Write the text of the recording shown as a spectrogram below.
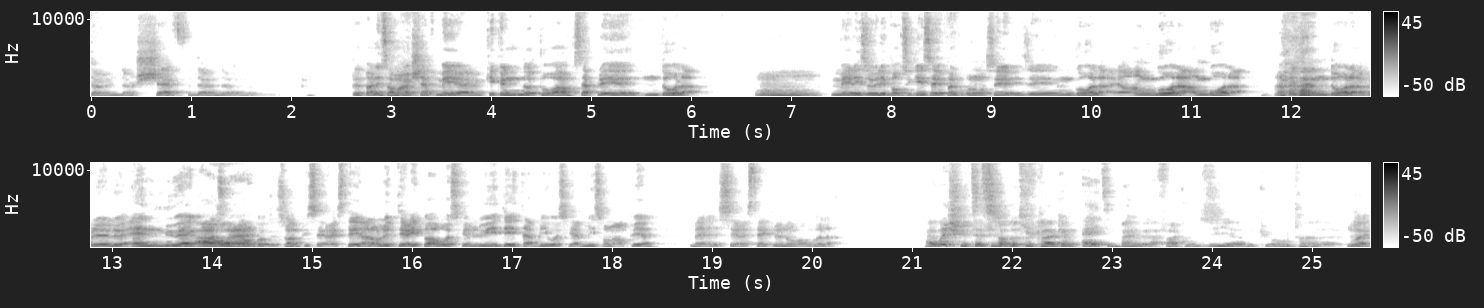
d'un, d'un chef, d'un- peut-être pas nécessairement un chef, mais euh, quelqu'un de notoire qui s'appelait Ndola. Hmm. Mais les, les Portugais ne savaient pas le prononcer. Ils disaient Ngola, Angola, Angola. Après, Ndola. Le, le N muet, comme Ah souvent, ouais. ou quoi que ce soit. Puis c'est resté. Alors, le territoire où est-ce que lui était établi, où est-ce qu'il a mis son empire, ben, c'est resté avec le nom Angola. I wish que, tu sais, ces genres de trucs-là, comme, hey, tu sais, ben oui, l'affaire qu'on dit là, depuis longtemps, là. Ouais.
